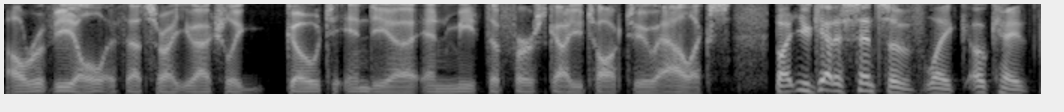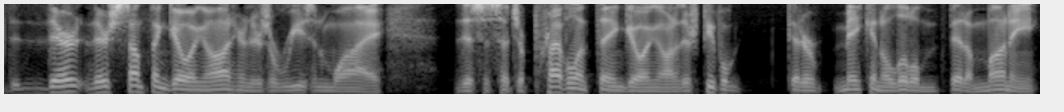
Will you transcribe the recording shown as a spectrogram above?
I'll reveal if that's right. You actually go to India and meet the first guy you talk to, Alex. But you get a sense of like, okay, there there's something going on here. There's a reason why this is such a prevalent thing going on. There's people that are making a little bit of money,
